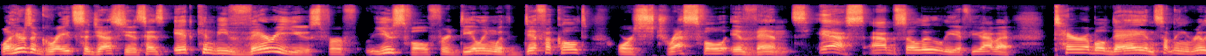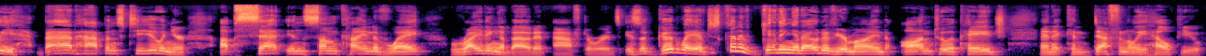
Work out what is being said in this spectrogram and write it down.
Well, here's a great suggestion. It says it can be very use for, useful for dealing with difficult or stressful events. Yes, absolutely. If you have a terrible day and something really bad happens to you and you're upset in some kind of way, writing about it afterwards is a good way of just kind of getting it out of your mind onto a page. And it can definitely help you,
